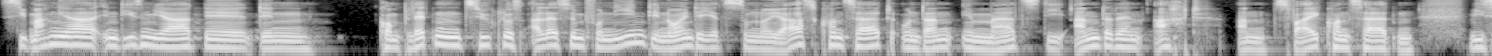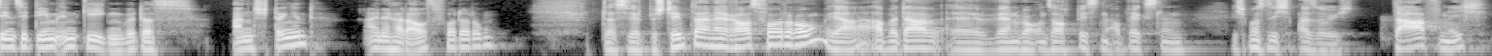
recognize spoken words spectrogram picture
Sie machen ja in diesem Jahr ne, den kompletten Zyklus aller Symphonien, die neunte jetzt zum Neujahrskonzert und dann im März die anderen acht an zwei Konzerten. Wie sehen Sie dem entgegen? Wird das anstrengend? Eine Herausforderung? Das wird bestimmt eine Herausforderung, ja, aber da äh, werden wir uns auch ein bisschen abwechseln. Ich muss nicht, also ich darf nicht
